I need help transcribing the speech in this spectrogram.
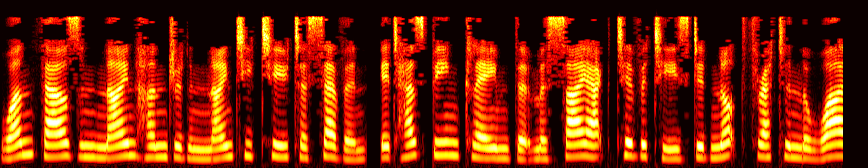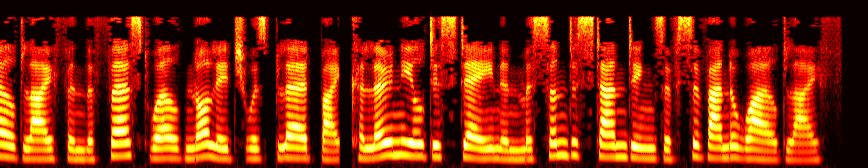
1992-7. It has been claimed that Maasai activities did not threaten the wildlife and the First World knowledge was blurred by colonial disdain and misunderstandings of savanna wildlife.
